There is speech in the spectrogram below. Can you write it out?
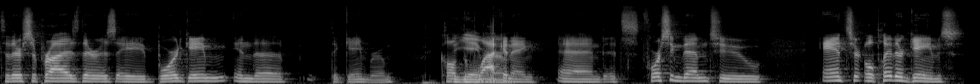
to their surprise, there is a board game in the the game room called The The, Blackening, and it's forcing them to answer or play their games,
